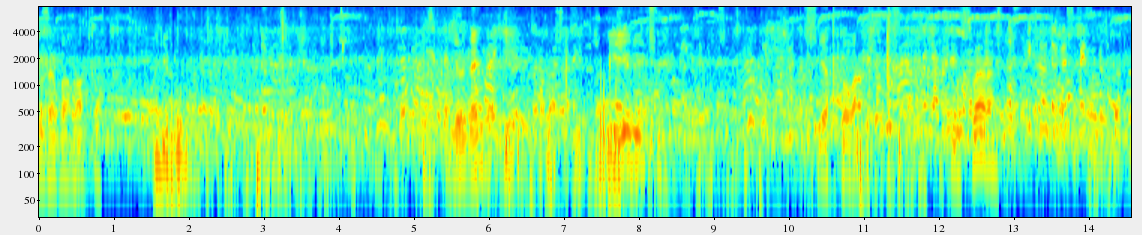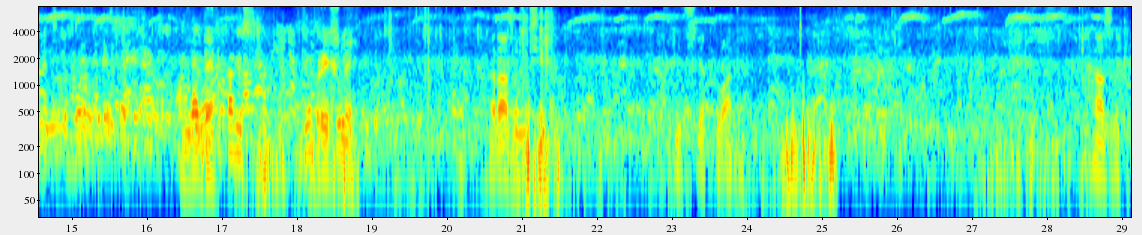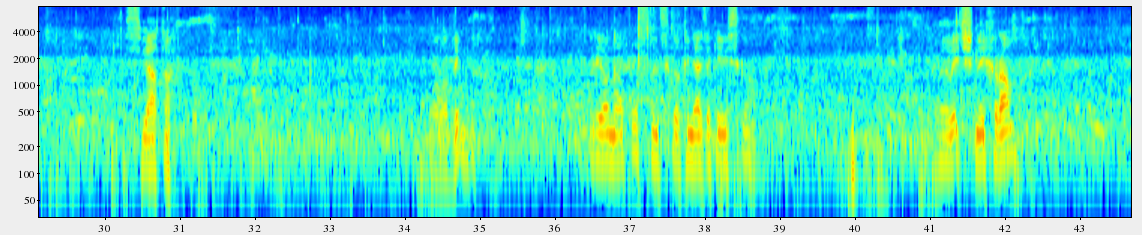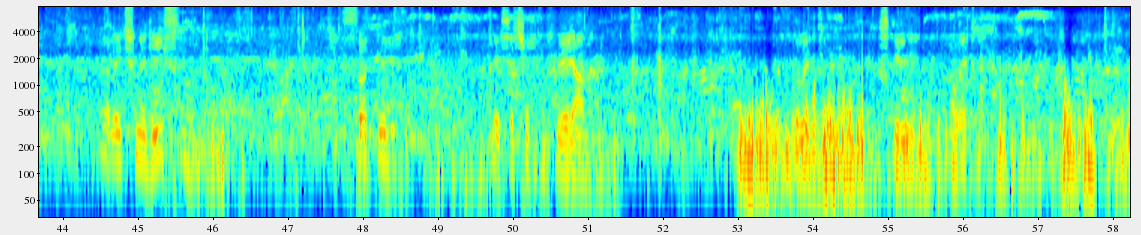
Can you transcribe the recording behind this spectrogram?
Дуже багато. Людей віруючих. Святкова атмосфера. Люди прийшли разом усі відсвяткувати. Праздник. Свято Володимира, Рівноапостольського князя Київського. Величний храм, величне дійство. Сотні тисячі вірян. Були спільні молитви.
